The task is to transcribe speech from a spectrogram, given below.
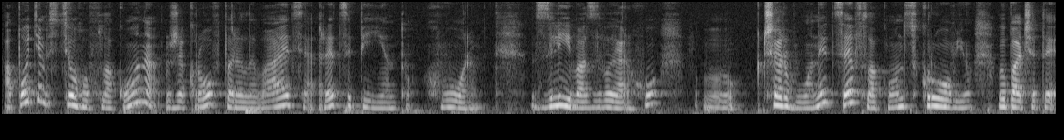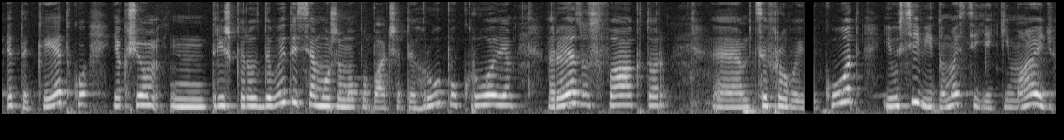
а потім з цього флакона вже кров переливається реципієнту хворим. Зліва зверху червоний це флакон з кров'ю. Ви бачите етикетку. Якщо трішки роздивитися, можемо побачити групу крові, резус-фактор, цифровий код і усі відомості, які мають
